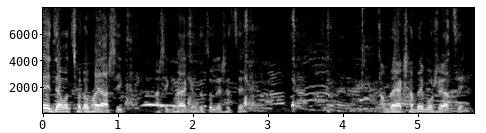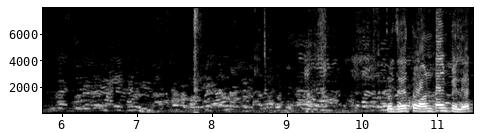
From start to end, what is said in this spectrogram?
এই যে আমার ছোট ভাই আশিক আশিক ভাইয়া কিন্তু চলে এসেছে। আমরা একসাথেই বসে আছি। তো যেহেতু অন টাইম প্লেট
